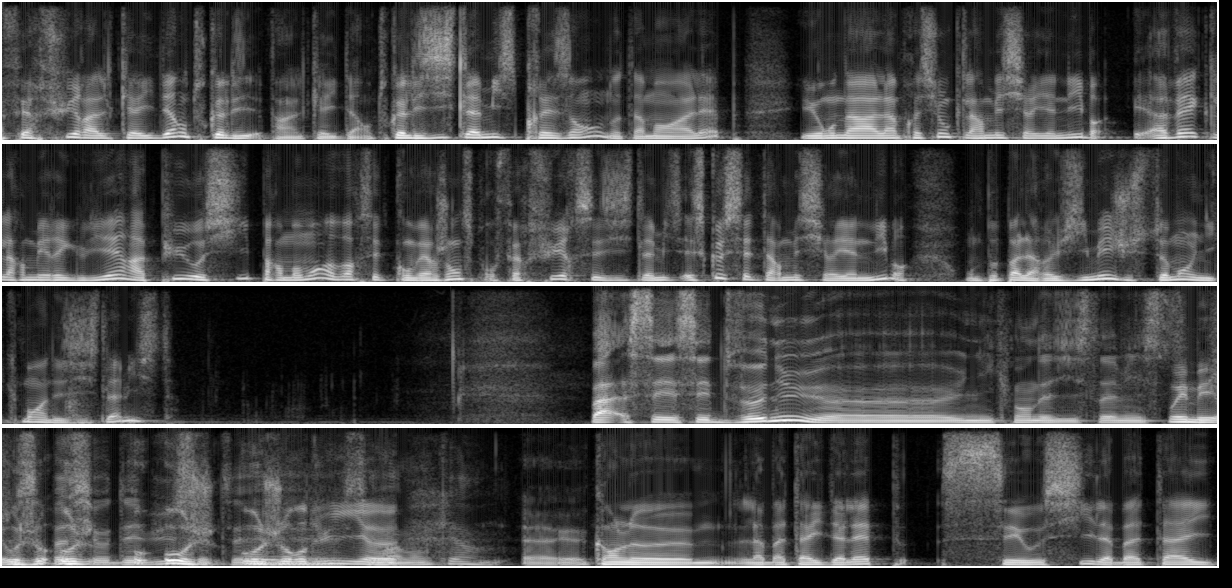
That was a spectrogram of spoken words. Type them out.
faire fuir Al-Qaïda, en tout cas, les, enfin Al-Qaïda, en tout cas les islamistes présents, notamment à Alep, et on a l'impression que l'armée syrienne libre, avec l'armée régulière, a pu aussi, par moment, avoir cette convergence pour faire fuir ces islamistes. Est-ce que cette armée syrienne libre, on ne peut pas la régimer justement uniquement à des islamistes? Bah, c'est c'est devenu euh, uniquement des islamistes. Oui, mais Je au- sais pas au- si au début, au- c'était- aujourd'hui, euh. Euh, Quand le- la bataille d'Alep, c'est aussi la bataille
